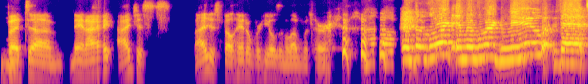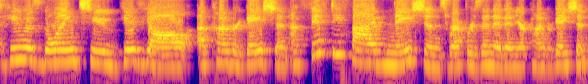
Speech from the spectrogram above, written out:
But um, man i i just I just fell head over heels in love with her. oh, and the Lord and the Lord knew that He was going to give y'all a congregation, a 55 nations represented in your congregation.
